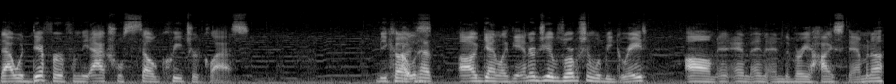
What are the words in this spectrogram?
that would differ from the actual Cell creature class? Because have- uh, again, like the energy absorption would be great, um, and, and, and, and the very high stamina.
